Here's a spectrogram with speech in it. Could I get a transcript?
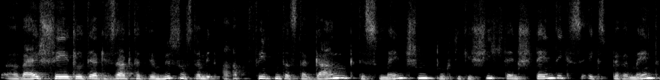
äh, Weißschädel, der gesagt hat, wir müssen uns damit abfinden, dass der Gang des Menschen durch die Geschichte ein ständiges Experiment,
